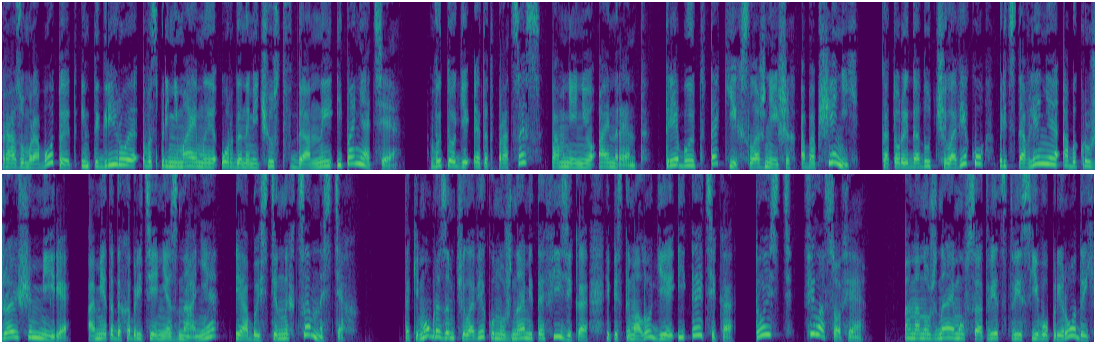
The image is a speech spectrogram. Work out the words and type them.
Разум работает, интегрируя воспринимаемые органами чувств данные и понятия. В итоге этот процесс, по мнению Айн Рэнд, требует таких сложнейших обобщений, которые дадут человеку представление об окружающем мире, о методах обретения знания и об истинных ценностях. Таким образом, человеку нужна метафизика, эпистемология и этика, то есть философия. Она нужна ему в соответствии с его природой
